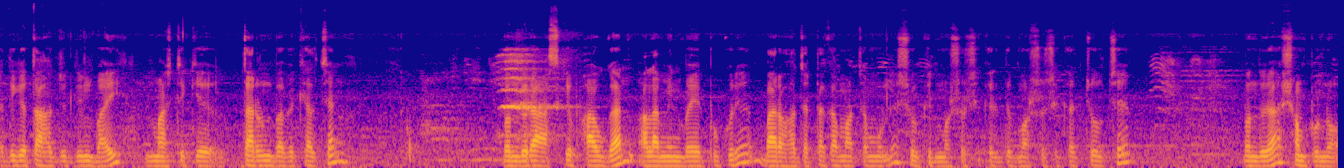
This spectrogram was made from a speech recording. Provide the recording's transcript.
এদিকে তাহাজুদ্দিন ভাই মাছটিকে দারুণভাবে খেলছেন। বন্ধুরা আজকে ফাউগান আলামিন ভাইয়ের পুকুরে বারো হাজার টাকা মাচা মূল্যে শৌখিন মৎস্য শিকারীদের মৎস্য শিকার চলছে। বন্ধুরা সম্পূর্ণ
